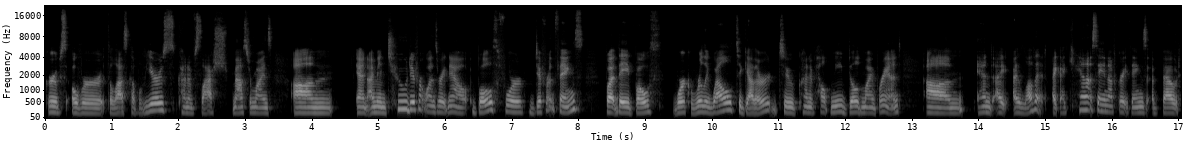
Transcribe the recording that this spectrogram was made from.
groups over the last couple of years kind of slash masterminds um, and i'm in two different ones right now both for different things but they both work really well together to kind of help me build my brand um, and I, I love it. I, I cannot say enough great things about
